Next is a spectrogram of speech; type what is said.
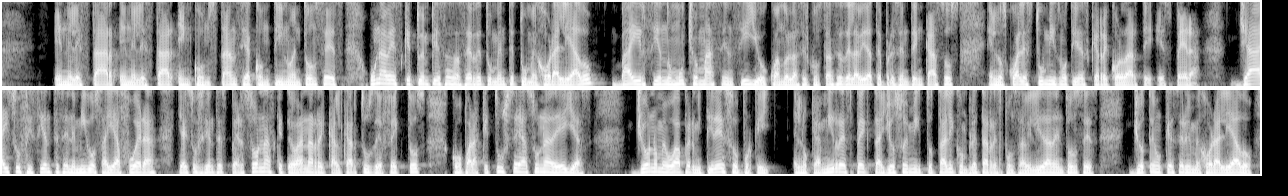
en el estar, en el estar, en constancia continua. Entonces, una vez que tú empiezas a hacer de tu mente tu mejor aliado, va a ir siendo mucho más sencillo cuando las circunstancias de la vida te presenten casos en los cuales tú mismo tienes que recordarte, espera, ya hay suficientes enemigos allá afuera, ya hay suficientes personas que te van a recalcar tus defectos como para que tú seas una de ellas. Yo no me voy a permitir eso porque en lo que a mí respecta, yo soy mi total y completa responsabilidad, entonces yo tengo que ser mi mejor aliado.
